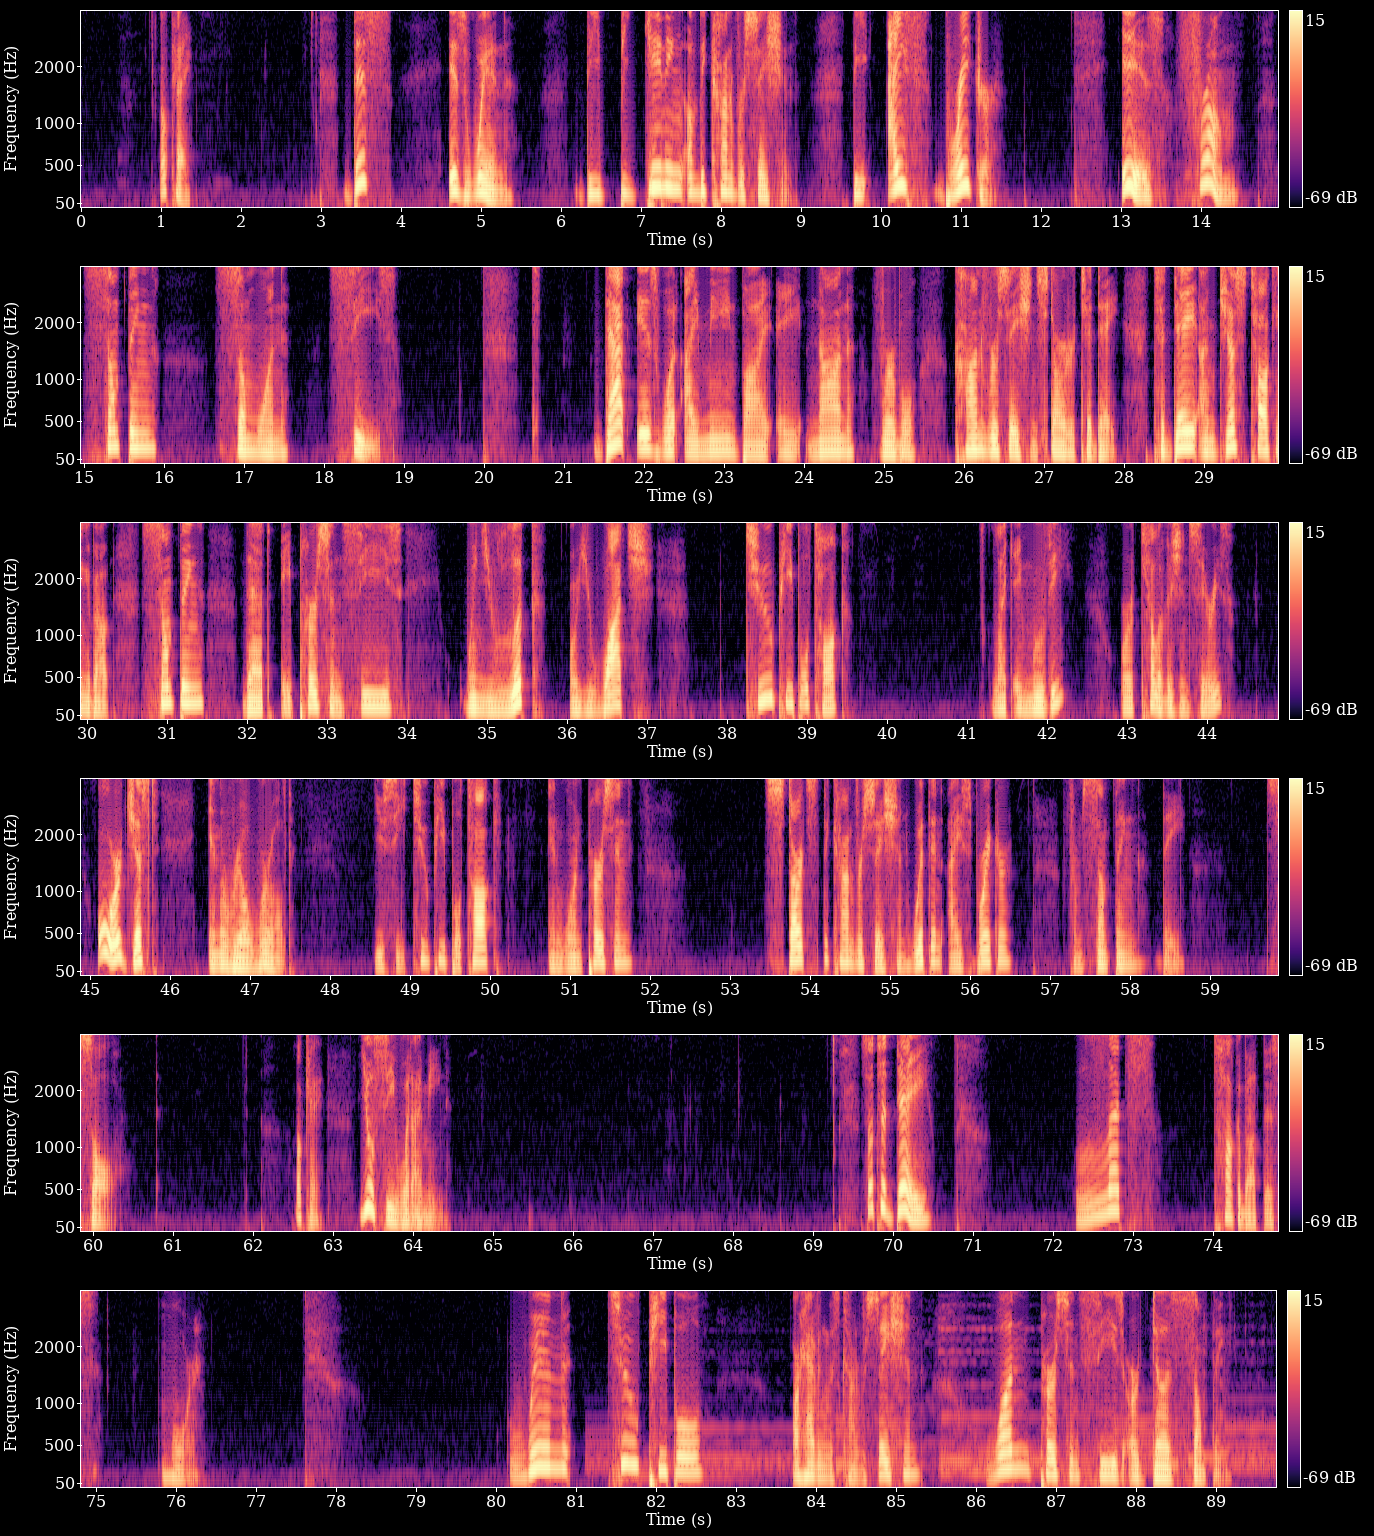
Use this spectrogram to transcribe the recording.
Okay. This is when the beginning of the conversation, the icebreaker, is from something someone sees. That is what I mean by a non-verbal conversation starter today. Today, I'm just talking about something that a person sees when you look or you watch two people talk like a movie or a television series or just in the real world. You see two people talk and one person starts the conversation with an icebreaker from something they saw. Okay, you'll see what I mean. So today, let's talk about this more. When two people are having this conversation, one person sees or does something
